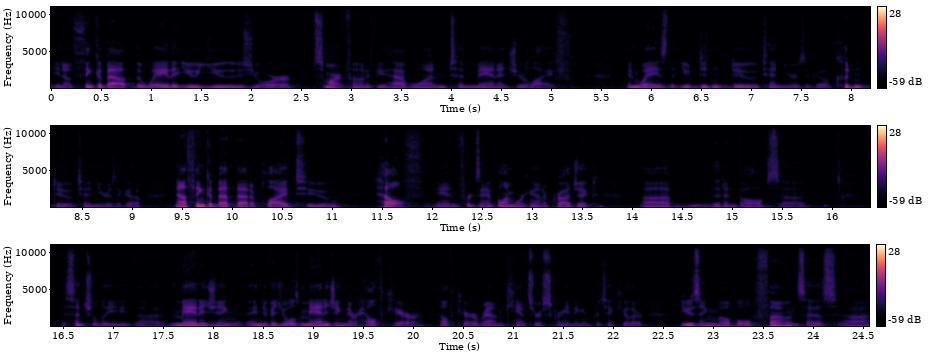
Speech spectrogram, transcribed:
you know, think about the way that you use your smartphone, if you have one, to manage your life in ways that you didn't do 10 years ago, couldn't do 10 years ago. Now think about that applied to health. And for example, I'm working on a project uh, that involves uh, essentially uh, managing, individuals managing their health care, health care around cancer screening in particular, using mobile phones as uh,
